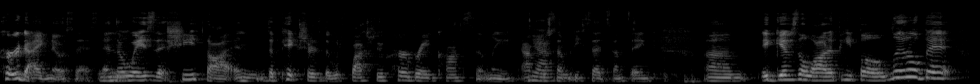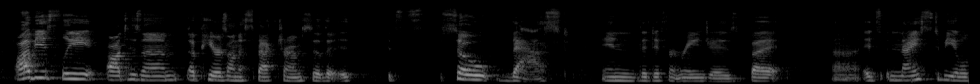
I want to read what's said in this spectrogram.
her diagnosis and the Mhm. ways that she thought and the pictures that would flash through her brain constantly after Yeah. somebody said something. Um, it gives a lot of people a little bit. Obviously, autism appears on a spectrum, so that it, it's so vast in the different ranges. But uh, it's nice to be able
